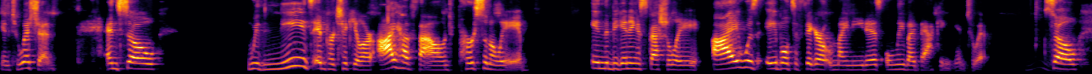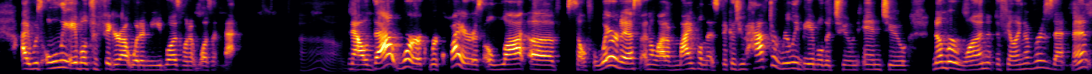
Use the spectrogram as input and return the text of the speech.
intuition. And so, with needs in particular, I have found personally in the beginning, especially, I was able to figure out what my need is only by backing into it. Mm. So I was only able to figure out what a need was when it wasn't met. Now, that work requires a lot of self awareness and a lot of mindfulness because you have to really be able to tune into number one, the feeling of resentment.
